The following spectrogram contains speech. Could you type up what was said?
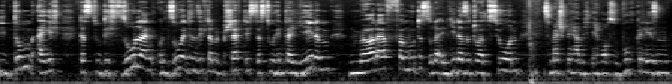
wie dumm eigentlich, dass du dich so lang und so intensiv damit beschäftigst, dass du hinter jedem Mörder vermutest oder in jeder Situation. Zum Beispiel habe ich, ich habe auch so ein Buch gelesen,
